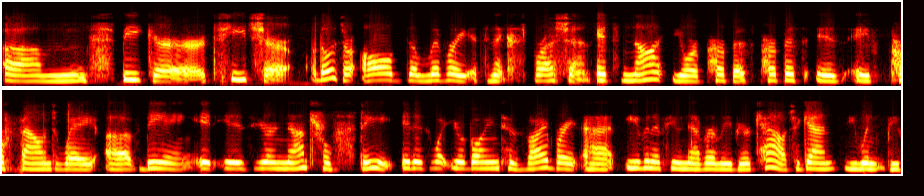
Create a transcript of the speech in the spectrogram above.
um, speaker, teacher, those are all delivery. It's an expression. It's not your purpose. Purpose is a profound way of being. It is your natural state. It is what you're going to vibrate at even if you never leave your couch. Again, you wouldn't be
